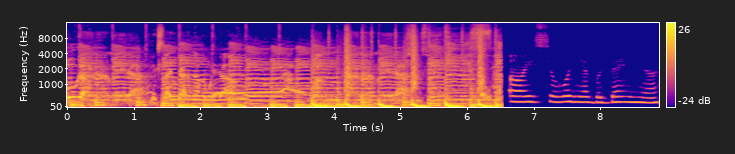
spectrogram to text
Buddha. Looks like we got another one, dog. А сьогодні якби день. е,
